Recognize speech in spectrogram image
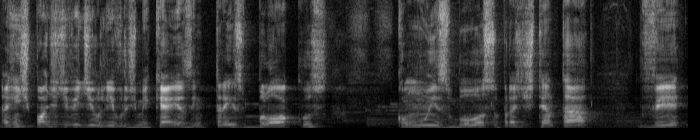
A gente pode dividir o livro de Miqueias em três blocos como um esboço para a gente tentar ver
